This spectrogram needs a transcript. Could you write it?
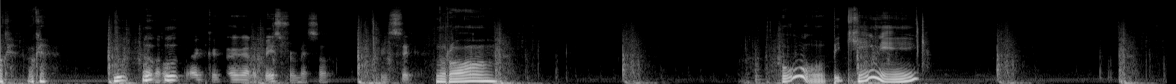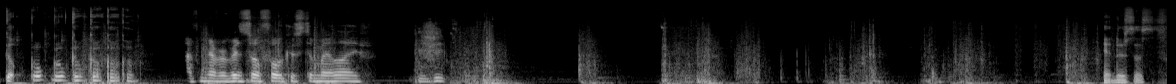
Okay, okay. Loot, I, loot, loot. I, I got a base for myself. Pretty sick. Loot all. Ooh, bikini. Go, go, go, go, go, go, go. I've never been so focused in my life. Yeah, there's this.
